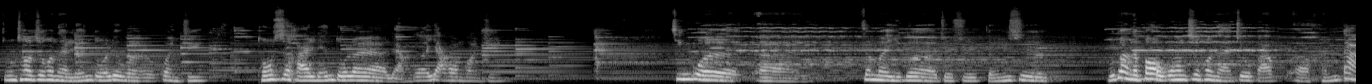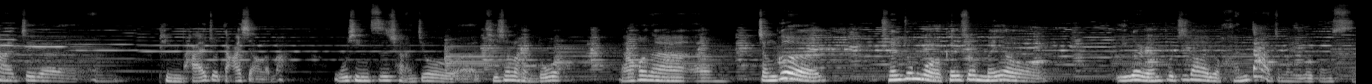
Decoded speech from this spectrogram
中超之后呢，连夺六个冠军，同时还连夺了两个亚冠冠军。经过呃这么一个就是等于是不断的曝光之后呢，就把呃恒大这个嗯。品牌就打响了嘛，无形资产就呃提升了很多，然后呢，嗯，整个全中国可以说没有一个人不知道有恒大这么一个公司。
